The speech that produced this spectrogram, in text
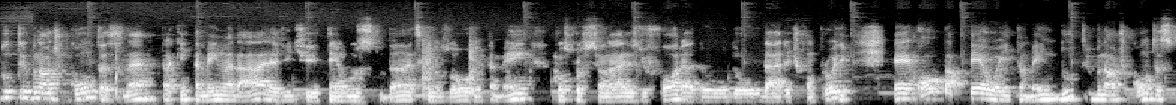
do Tribunal de Contas, né? Para quem também não é da área, a gente tem alguns estudantes que nos ouvem também, os profissionais de fora do, do, da área de controle. É, qual o papel aí também do Tribunal de Contas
